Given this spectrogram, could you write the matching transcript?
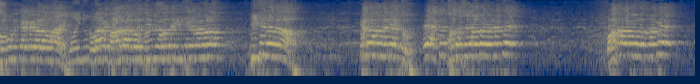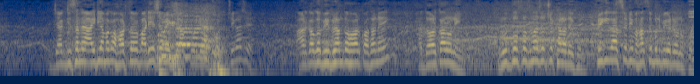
সবুজ জায়গা ডালা ভাই তোমাকে বারবার বলছি তুমি ওখান নিচে নেমে বলো। নিচে নেমে না কেন ওখানে আছো এই একজন সদস্য যাবে ওর কাছে কথা বলব তোমাকে। জ্যাক ডিসনের আইডি আমাকে হোয়াটসঅ্যাপে পাঠিয়েছে আমি ব্লক করে ঠিক আছে? আর কাউকে বিভ্রান্ত হওয়ার কথা নেই। দরকারও নেই। রুদ্ধশ্বাস ম্যাচ হচ্ছে খেলা দেখুন। ফ্রিকিং আসছে টিম হাসেবল উইকেট অনুকূল।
